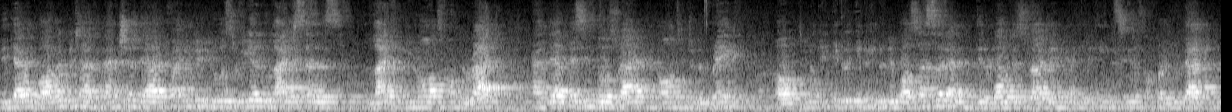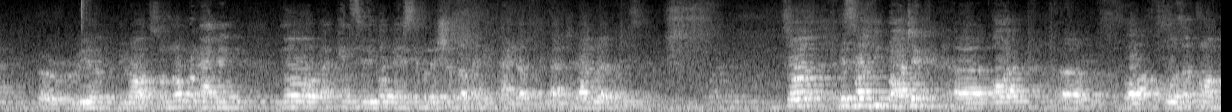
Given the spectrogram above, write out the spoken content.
The Kevin Warwick, which I've mentioned, they are trying to use real life cells, life neurons from the rat, and they are placing those rat neurons into the brain, or you know, into, into, the processor, and the robot is driving and making decisions according to that uh, real neurons. So no programming, no uh, in silico based simulations of any kind of algorithms. So this was the project uh, called uh, for proposal from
